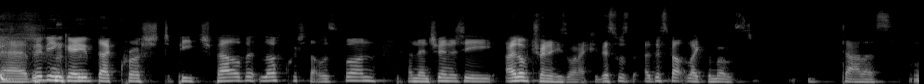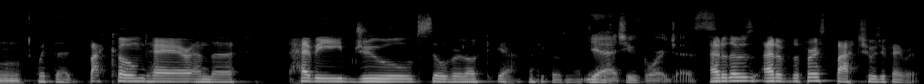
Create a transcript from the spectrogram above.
Uh, Vivian gave that crushed peach velvet look, which that was fun. And then Trinity, I love Trinity's one actually. This was uh, this felt like the most Dallas Mm. with the back combed hair and the heavy jeweled silver look. Yeah, I think those are my favorites. yeah, she was gorgeous. Out of those, out of the first batch, who was your favorite?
